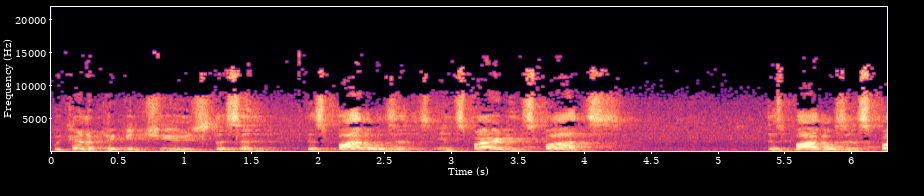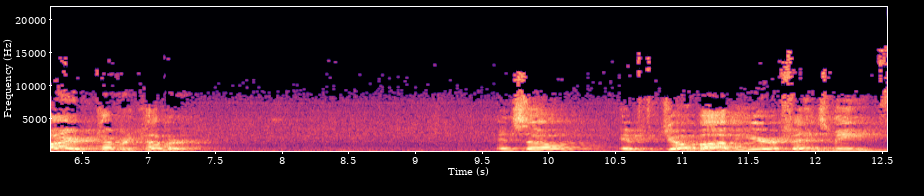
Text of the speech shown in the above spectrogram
We kind of pick and choose. Listen, this Bible is inspired in spots. This Bible is inspired cover to cover. And so, if Joe Bob here offends me,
